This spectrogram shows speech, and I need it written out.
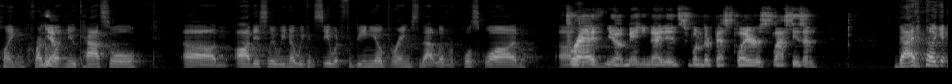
playing incredible Yeah. at Newcastle. Um, obviously, we know we can see what Fabinho brings to that Liverpool squad. Um, Fred, you know, Man United's one of their best players last season. that like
